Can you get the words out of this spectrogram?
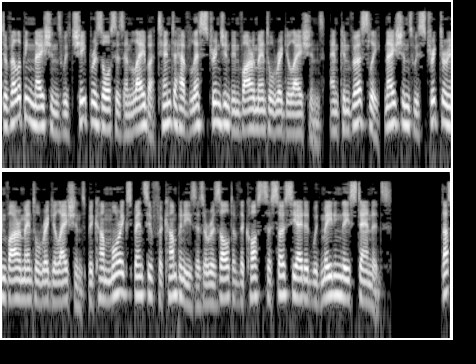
Developing nations with cheap resources and labor tend to have less stringent environmental regulations, and conversely, nations with stricter environmental regulations become more expensive for companies as a result of the costs associated with meeting these standards. Thus,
